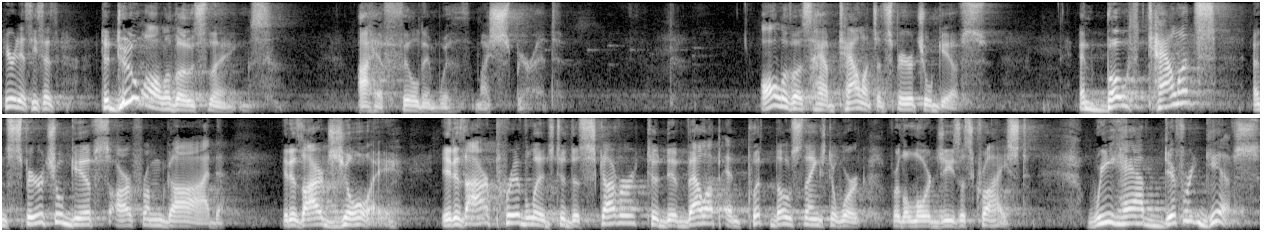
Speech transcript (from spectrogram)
here it is, He says, to do all of those things, I have filled him with my spirit. All of us have talents and spiritual gifts. And both talents and spiritual gifts are from God. It is our joy. It is our privilege to discover, to develop, and put those things to work for the Lord Jesus Christ. We have different gifts,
